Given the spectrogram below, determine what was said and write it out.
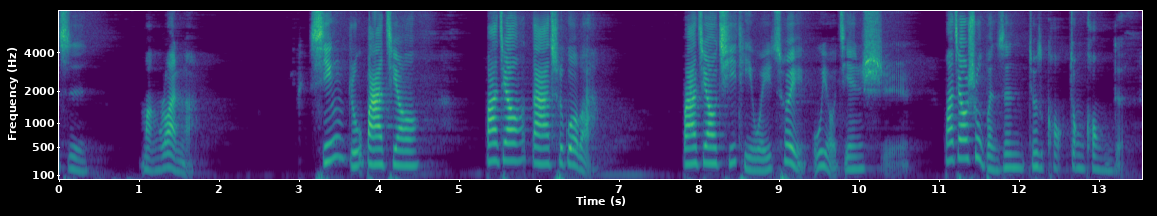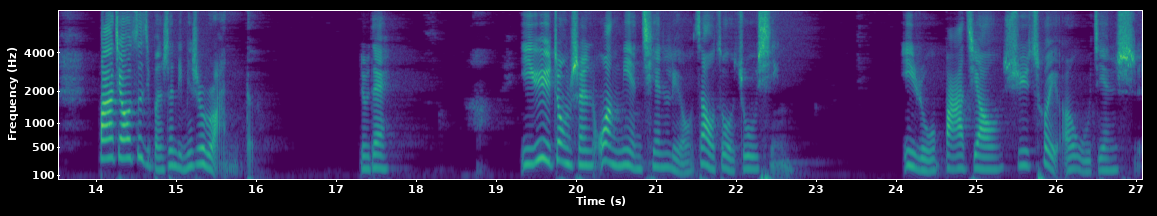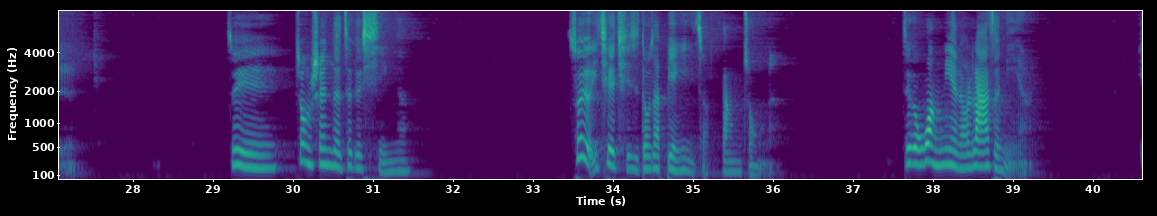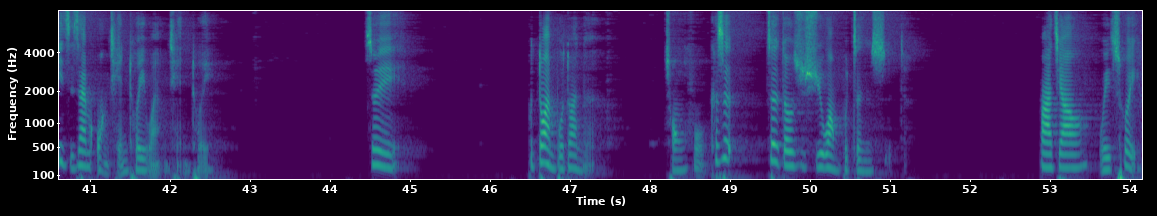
是忙乱了。形如芭蕉，芭蕉大家吃过吧？芭蕉其体为脆，无有坚实。芭蕉树本身就是空中空的，芭蕉自己本身里面是软的，对不对？以喻众生妄念牵流，造作诸行，亦如芭蕉，虚脆而无坚实。所以众生的这个行啊。所有一切其实都在变异中当中了。这个妄念然后拉着你啊，一直在往前推，往前推，所以不断不断的重复。可是这都是虚妄不真实的。芭蕉为脆，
